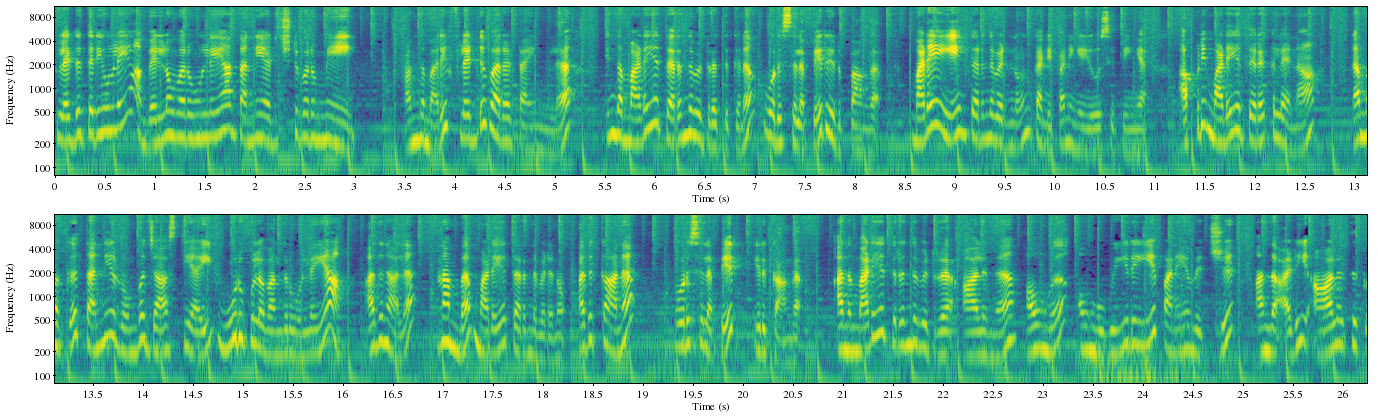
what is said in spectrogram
ஃப்ளட் தெரியும் இல்லையா வெள்ளம் வரும் இல்லையா? தண்ணி அடிச்சுட்டு வருமே. அந்த மாதிரி ஃப்ளட்டு வர டைம்ல இந்த மடையை திறந்து விடுறதுக்குன்னு ஒரு சில பேர் இருப்பாங்க. மடையை ஏன் திறந்து விடணும்னு கண்டிப்பாக நீங்க யோசிப்பீங்க. அப்படி மடையை திறக்கலைன்னா நமக்கு தண்ணீர் ரொம்ப ஜாஸ்தியாகி ஊருக்குள்ளே வந்துடும் இல்லையா? அதனால நம்ம மடையை திறந்து விடணும். அதுக்கான ஒரு சில பேர் இருக்காங்க. அந்த மடையை திறந்து விடுற ஆளுங்க அவங்க அவங்க உயிரையே பணைய வச்சு அந்த அடி ஆழத்துக்கு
